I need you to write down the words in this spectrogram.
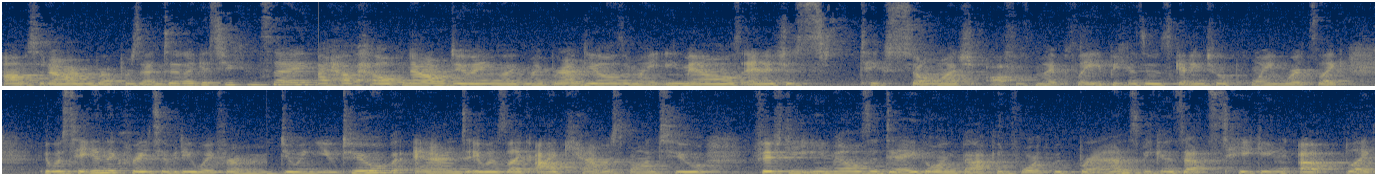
Um, so now I'm represented, I guess you can say. I have help now doing like my brand deals and my emails and it just takes so much off of my plate because it was getting to a point where it's like it was taking the creativity away from doing YouTube and it was like I can't respond to 50 emails a day going back and forth with brands because that's taking up like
